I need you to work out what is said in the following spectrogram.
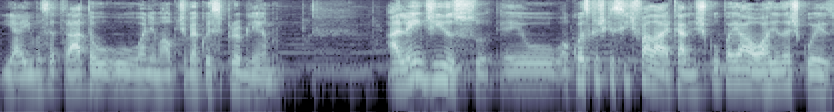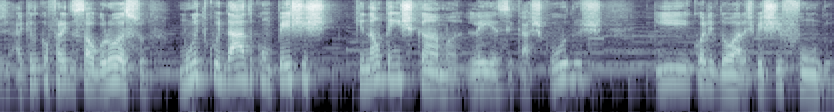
E aí você trata o, o animal que tiver com esse problema. Além disso, eu, uma coisa que eu esqueci de falar, cara, desculpa aí a ordem das coisas. Aquilo que eu falei do sal grosso, muito cuidado com peixes que não têm escama. Leia-se cascudos e coridoras, peixes de fundo,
